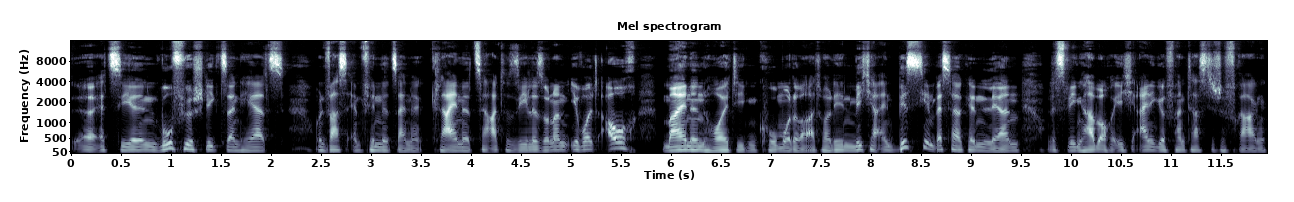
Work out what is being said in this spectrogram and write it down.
äh, erzählen, wofür schlägt sein Herz und was empfindet seine kleine, zarte Seele, sondern ihr wollt auch meinen heutigen Co-Moderator, den Micha, ein bisschen besser kennenlernen. Und deswegen habe auch ich einige fantastische Fragen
